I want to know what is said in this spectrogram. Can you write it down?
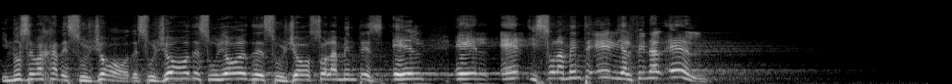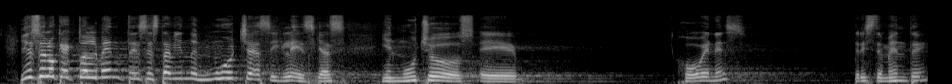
y no se baja de su yo, de su yo, de su yo, de su yo. Solamente es Él, Él, Él y solamente Él y al final Él. Y eso es lo que actualmente se está viendo en muchas iglesias y en muchos eh, jóvenes, tristemente.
